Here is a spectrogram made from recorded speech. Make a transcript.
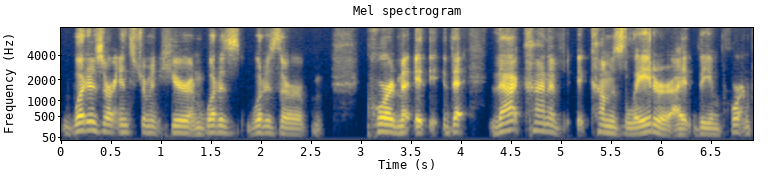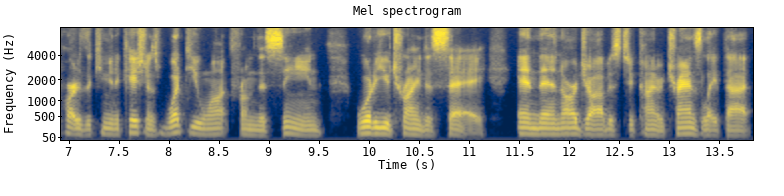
what is our instrument here and what is what is their chord it, it, that that kind of it comes later. I, the important part of the communication is what do you want from this scene? What are you trying to say? And then our job is to kind of translate that.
